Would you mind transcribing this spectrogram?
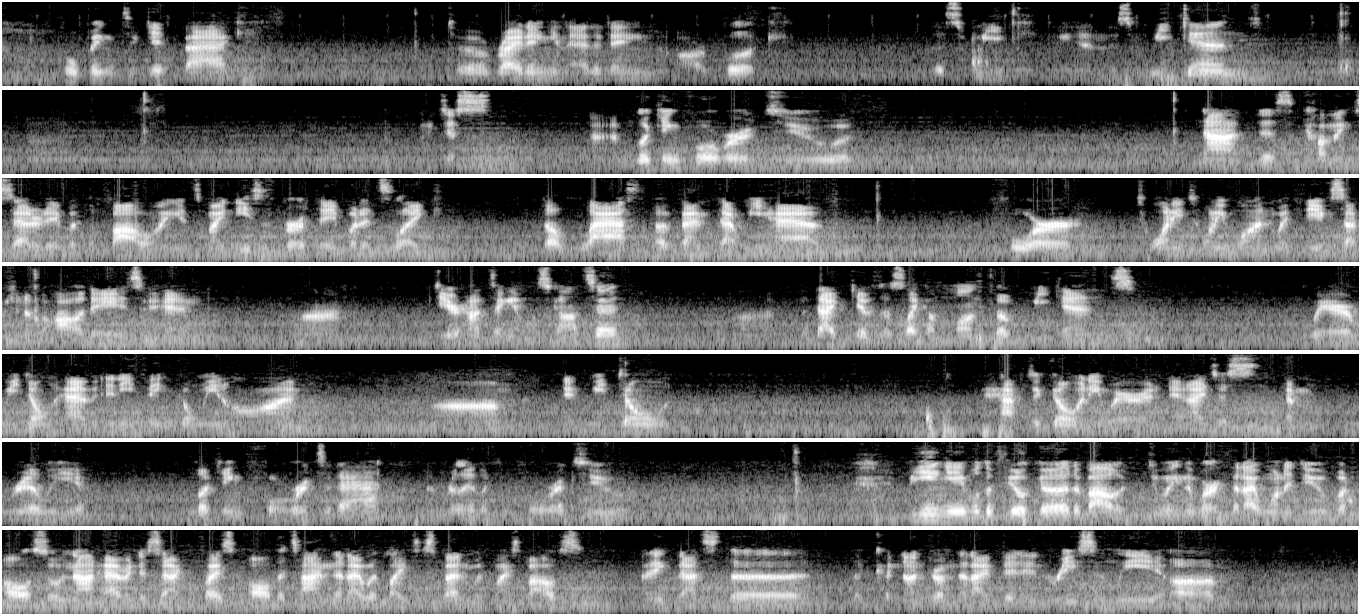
hoping to get back to writing and editing our book this week and this weekend. Um, I just, I'm looking forward to not this coming Saturday, but the following. It's my niece's birthday, but it's like the last event that we have for 2021, with the exception of the holidays and um, deer hunting in Wisconsin. Uh, but that gives us like a month of weekends where we don't have anything going on um, and we don't have to go anywhere. And, and I just am really looking forward to that. I'm really looking forward to being able to feel good about doing the work that I want to do, but also not having to sacrifice all the time that I would like to spend with my spouse. I think that's the, the conundrum that I've been in recently. Um,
